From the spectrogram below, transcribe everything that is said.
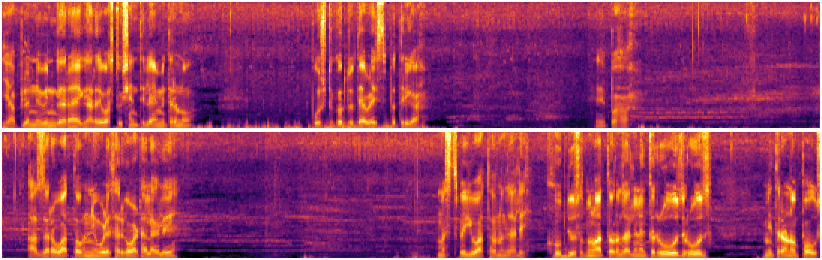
हे आपलं नवीन घर आहे घर आहे वास्तुशांतीला आहे मित्रांनो. पोस्ट करतो त्यावेळेस पत्रिका. हे पहा. आज जरा वातावरण निवळ्यासारखं वाटायला लागले मस्तपैकी वातावरण झाले खूप दिवसातून वातावरण झाले नाही तर रोज रोज मित्रांनो पाऊस.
